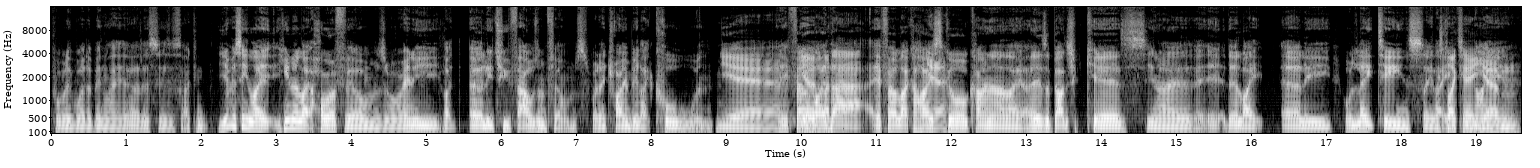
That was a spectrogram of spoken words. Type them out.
probably would have been like, "Oh, this is." I can. You ever seen like you know like horror films or any like early two thousand films where they try and be like cool and yeah, It felt Yeah, like I- that. It felt like a high Yeah. school kind of like there's a bunch of kids, you know, it, they're like early or late teens, say like it's like a 19. um,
